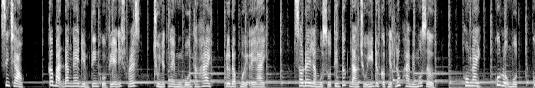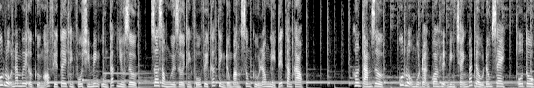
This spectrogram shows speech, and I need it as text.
Xin chào, các bạn đang nghe điểm tin của VN Express, Chủ nhật ngày 4 tháng 2, được đọc bởi AI. Sau đây là một số tin tức đáng chú ý được cập nhật lúc 21 giờ. Hôm nay, quốc lộ 1, quốc lộ 50 ở cửa ngõ phía Tây thành phố Hồ Chí Minh ùn tắc nhiều giờ do dòng người rời thành phố về các tỉnh đồng bằng sông Cửu Long nghỉ Tết tăng cao. Hơn 8 giờ, quốc lộ một đoạn qua huyện Bình Chánh bắt đầu đông xe, ô tô,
